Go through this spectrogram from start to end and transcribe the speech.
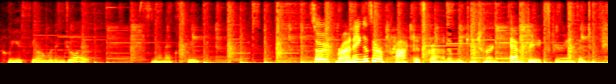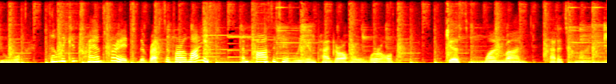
who you feel would enjoy it. See you next week. So, if running is our practice ground and we can turn every experience into fuel, then we can transfer it to the rest of our life and positively impact our whole world. Just one run at a time.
